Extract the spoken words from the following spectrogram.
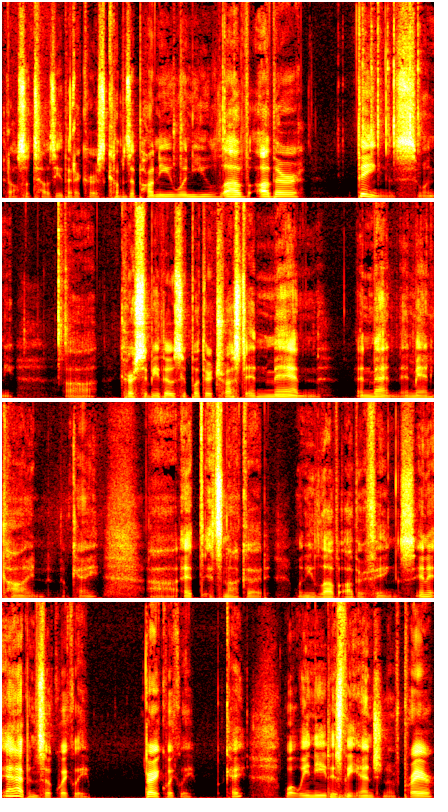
It also tells you that a curse comes upon you when you love other things. When you, uh, cursed be those who put their trust in men and men and mankind. Okay, uh, it, it's not good when you love other things, and it happens so quickly, very quickly. Okay, what we need is the engine of prayer.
